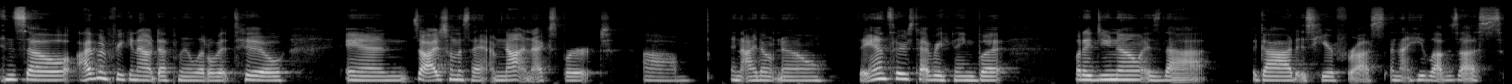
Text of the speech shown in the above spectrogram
And so I've been freaking out definitely a little bit too. And so I just want to say I'm not an expert um, and I don't know the answers to everything, but what I do know is that God is here for us and that He loves us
